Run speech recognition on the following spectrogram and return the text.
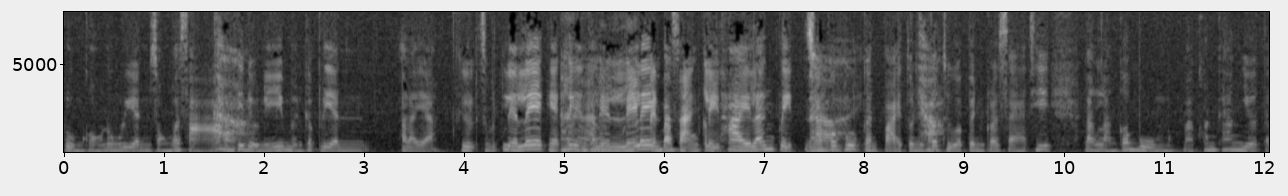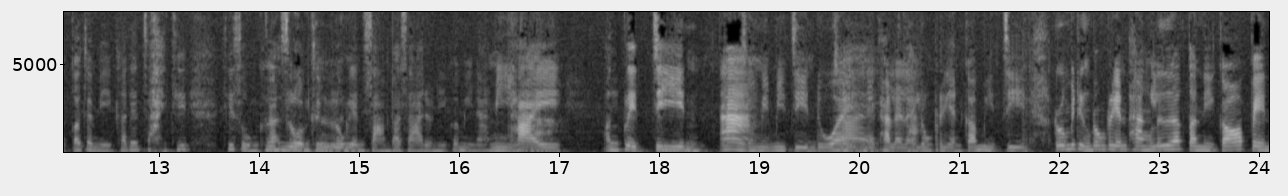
กลุ่มของโรงเรียนสองภาษาค่ะที่เดี๋ยวนี้เหมือนกับเรียนอะไรอะ คือสมมติเรียนเลขเนี่ยก็เรียนทั้งเรียนเลขเป็นแบบภาษาอังกฤษไทยและอังกฤษนะใช่คะควบคู่กันไป ตัวนี้ค่ะก็ถือว่าเป็นกระแสที่หลังๆ ก็บูมมาค่อนข้างเยอะ แต่ก็จะมีค่าใช้จ่ายที่ที่สูงขึ้นก็สูงรวมถึงขึ้นโรงเรียน 3 ภาษาเดี๋ยวนี้ก็มีนะมีไทยค่ะ อังกฤษจีนอ่าช่วงนี้มีจีนด้วยใช่นะคะหลายค่ะๆโรงเรียนก็มีจีน รวมไปถึงโรงเรียนทางเลือกตอนนี้ก็เป็น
